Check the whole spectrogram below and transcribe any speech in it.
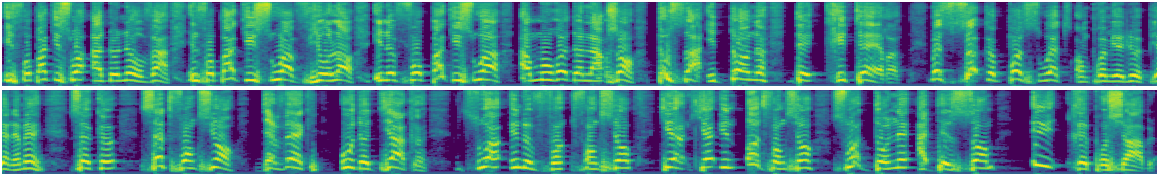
Il ne faut pas qu'il soit adonné au vin. Il ne faut pas qu'il soit violent. Il ne faut pas qu'il soit amoureux de l'argent. Tout ça, il donne des critères. Mais ce que Paul souhaite en premier lieu, bien aimé, c'est que cette fonction d'évêque ou de diacre soit une fonction qui a, une haute fonction, soit donnée à des hommes irréprochables.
